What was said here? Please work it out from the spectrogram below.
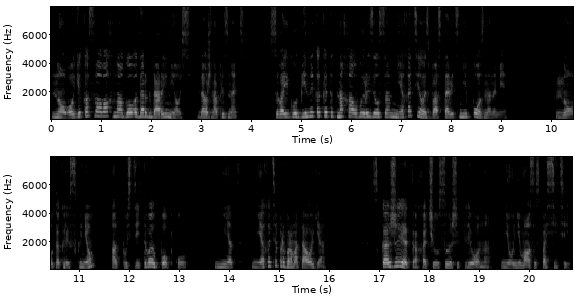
Но логика в словах наглого Даркдара имелась, должна признать. Свои глубины, как этот нахал выразился, мне хотелось бы оставить непознанными. «Ну, так рискнем? Отпустить твою попку?» «Нет», — нехотя пробормотала я. «Скажи это, хочу услышать, Леона», — не унимался спаситель.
